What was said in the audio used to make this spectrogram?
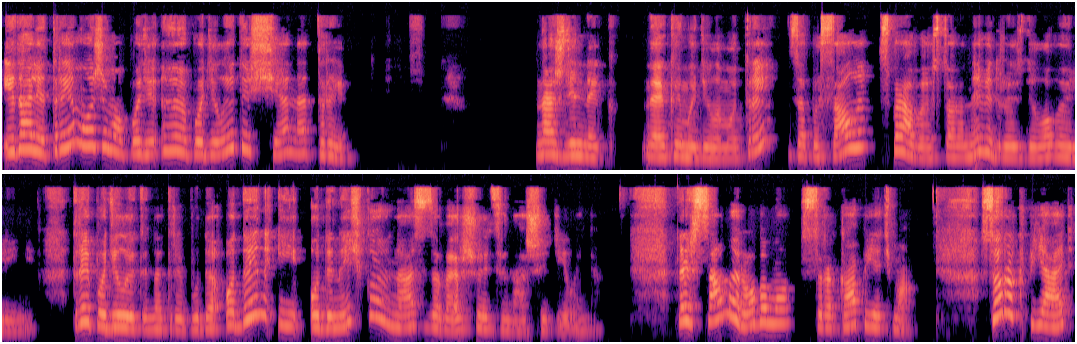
І далі 3 можемо е, поділити ще на 3. Наш дільник, на який ми ділимо 3, записали з правої сторони від розділової лінії. 3 поділити на 3 буде 1, і одиничкою в нас завершується наше ділення. Те ж саме робимо з 45. 45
